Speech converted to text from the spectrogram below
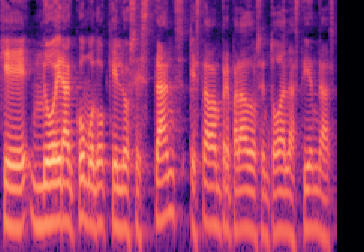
que no era cómodo, que los stands estaban preparados en todas las tiendas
